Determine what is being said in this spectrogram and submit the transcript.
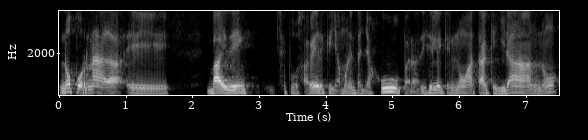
No por nada, Biden se pudo saber que llamó a Netanyahu para decirle que no ataque Irán, ¿no?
